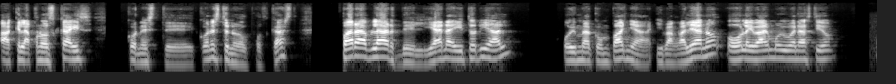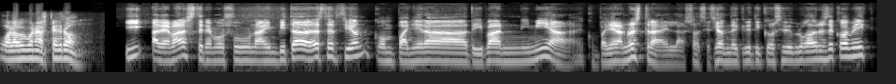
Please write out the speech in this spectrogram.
a que la conozcáis con este, con este nuevo podcast. Para hablar de Liana Editorial, hoy me acompaña Iván Galeano. Hola Iván, muy buenas, tío. Hola, muy buenas, Pedro. Y además tenemos una invitada de excepción, compañera de Iván y mía, compañera nuestra en la Asociación de Críticos y Divulgadores de Cómic,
